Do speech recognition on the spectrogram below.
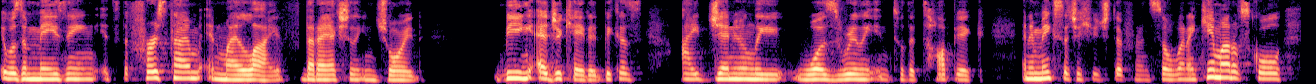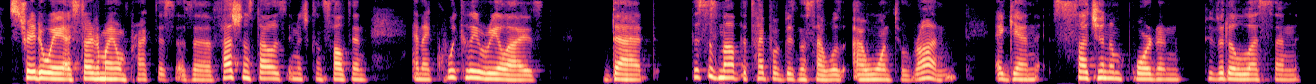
It was amazing. It's the first time in my life that I actually enjoyed being educated because I genuinely was really into the topic and it makes such a huge difference. So when I came out of school, straight away, I started my own practice as a fashion stylist, image consultant, and I quickly realized that this is not the type of business I was, I want to run. Again, such an important pivotal lesson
